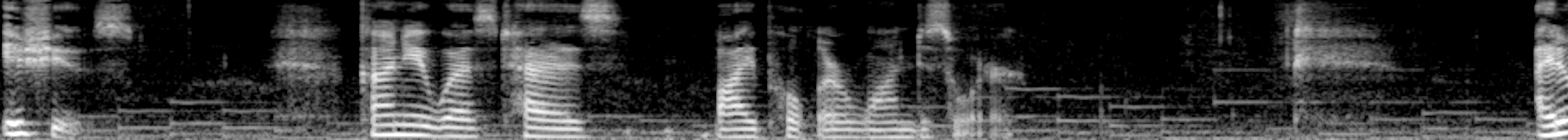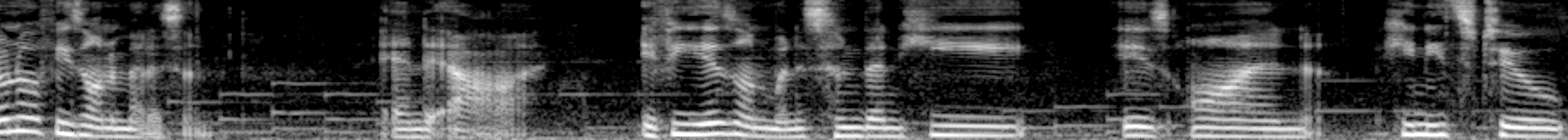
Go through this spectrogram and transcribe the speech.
issues. Kanye West has bipolar 1 disorder. I don't know if he's on a medicine. And uh, if he is on medicine, then he is on, he needs to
